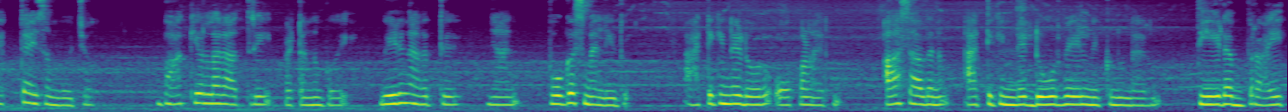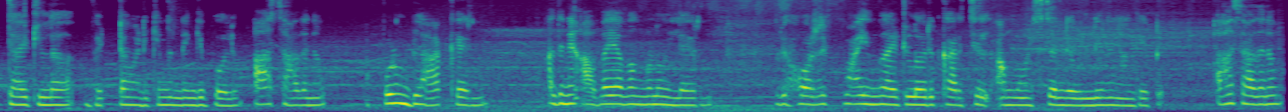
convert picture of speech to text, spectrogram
തെറ്റായി സംഭവിച്ചു. ബാക്കിയുള്ള രാത്രി പെട്ടെന്ന് പോയി. വീടിനകത്ത് ഞാൻ പുക സ്മെൽ ചെയ്തു. ആറ്റിക്കിന്റെ ഡോർ ഓപ്പൺ ആയിരുന്നു. ആ സാധനം ആറ്റിക്കിന്റെ ഡോർ വേയിൽ നിൽക്കുന്നുണ്ടായിരുന്നു. തീയുടെ ബ്രൈറ്റ് ആയിട്ടുള്ള വെട്ടം അടിക്കുന്നുണ്ടെങ്കിൽ പോലും ആ സാധനം അപ്പോഴും ബ്ലാക്ക് ആയിരുന്നു. അതിന് അവയവങ്ങളും ഇല്ലായിരുന്നു. ഒരു ഹൊറിഫൈങ് ആയിട്ടുള്ള ഒരു കരച്ചിൽ ആ മോൺസ്റ്ററിന്റെ ഉള്ളിൽ നിന്ന് ഞാൻ കേട്ടു. ആ സാധനം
